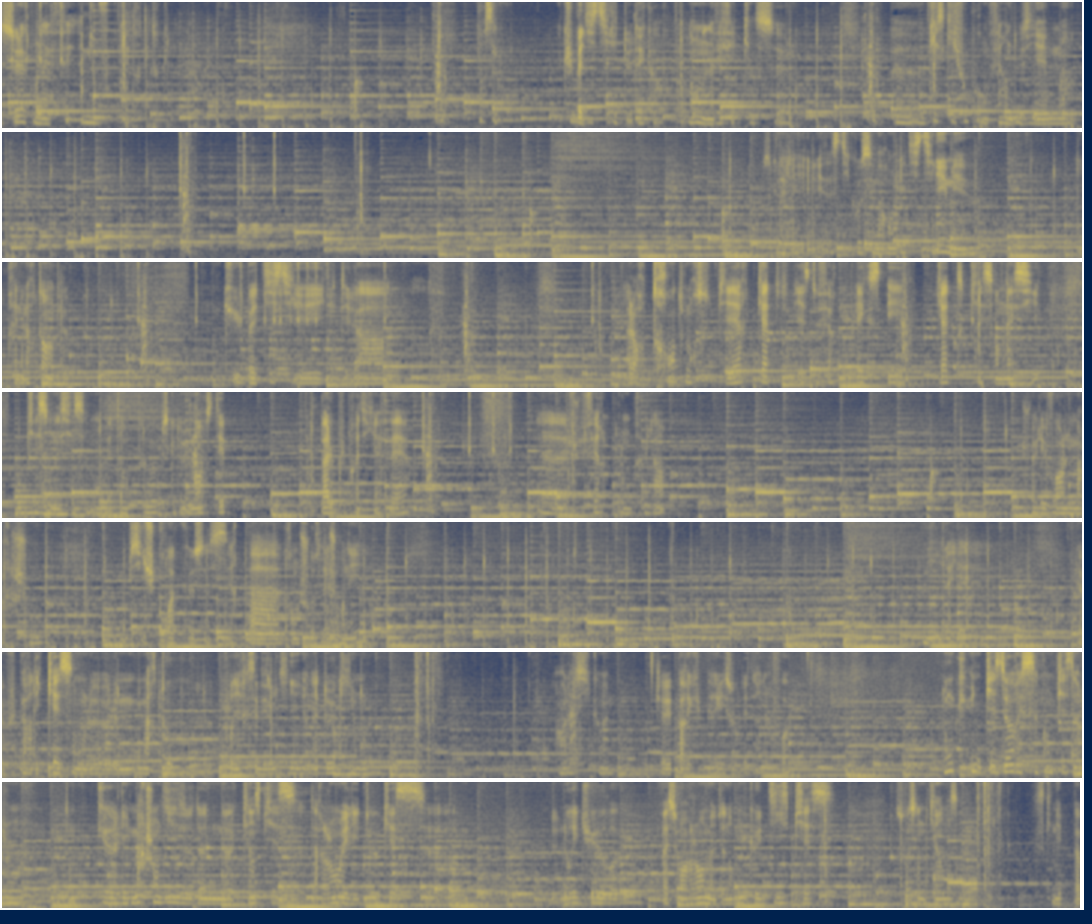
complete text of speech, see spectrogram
C'est cela qu'on a fait. Ah, mais il en faut 4 des trucs. Non, c'est. Cube à distiller 2, d'accord. Non, on en avait fait qu'un seul. Euh, Qu'est-ce qu'il faut pour en faire un deuxième? 4 pièces en acier.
